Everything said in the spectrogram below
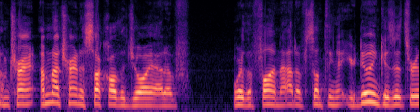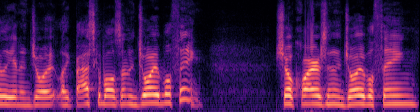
I'm trying I'm not trying to suck all the joy out of or the fun out of something that you're doing because it's really an enjoy like basketball is an enjoyable thing. Show choir is an enjoyable thing.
